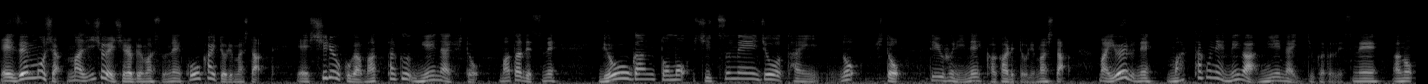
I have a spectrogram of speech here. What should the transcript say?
えー全盲者、まあ、辞書で調べますとね、こう書いておりました。えー視力が全く見えない人、またですね、両眼とも失明状態の人っていうふうにね、書かれておりました。まあ、いわゆるね、全くね、目が見えないっていう方ですね。あの、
